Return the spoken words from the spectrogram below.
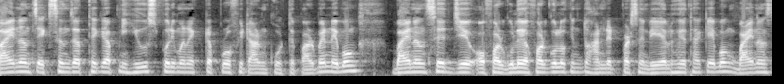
বাইন্যান্স এক্সচেঞ্জার থেকে আপনি হিউজ পরিমাণে একটা প্রফিট আর্ন করতে পারবেন এবং বাইন্যান্সের যে অফারগুলো অফারগুলো কিন্তু হান্ড্রেড পার্সেন্ট রিয়েল হয়ে থাকে এবং বাইন্যান্স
